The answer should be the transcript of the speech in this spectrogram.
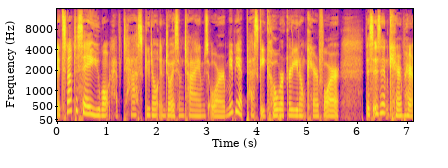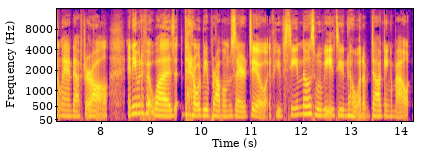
It's not to say you won't have tasks you don't enjoy sometimes, or maybe a pesky coworker you don't care for. This isn't Care Bear Land after all. And even if it was, there would be problems there too. If you've seen those movies, you know what I'm talking about.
